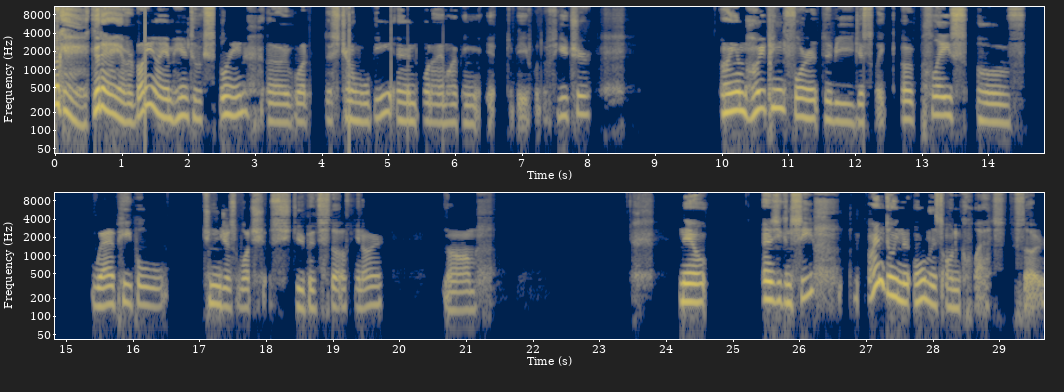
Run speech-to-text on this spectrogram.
Okay, good day everybody. I am here to explain uh, what this channel will be and what I am hoping it to be for the future. I am hoping for it to be just like a place of where people can just watch stupid stuff, you know? Um Now, as you can see, I'm doing all this on Quest, so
